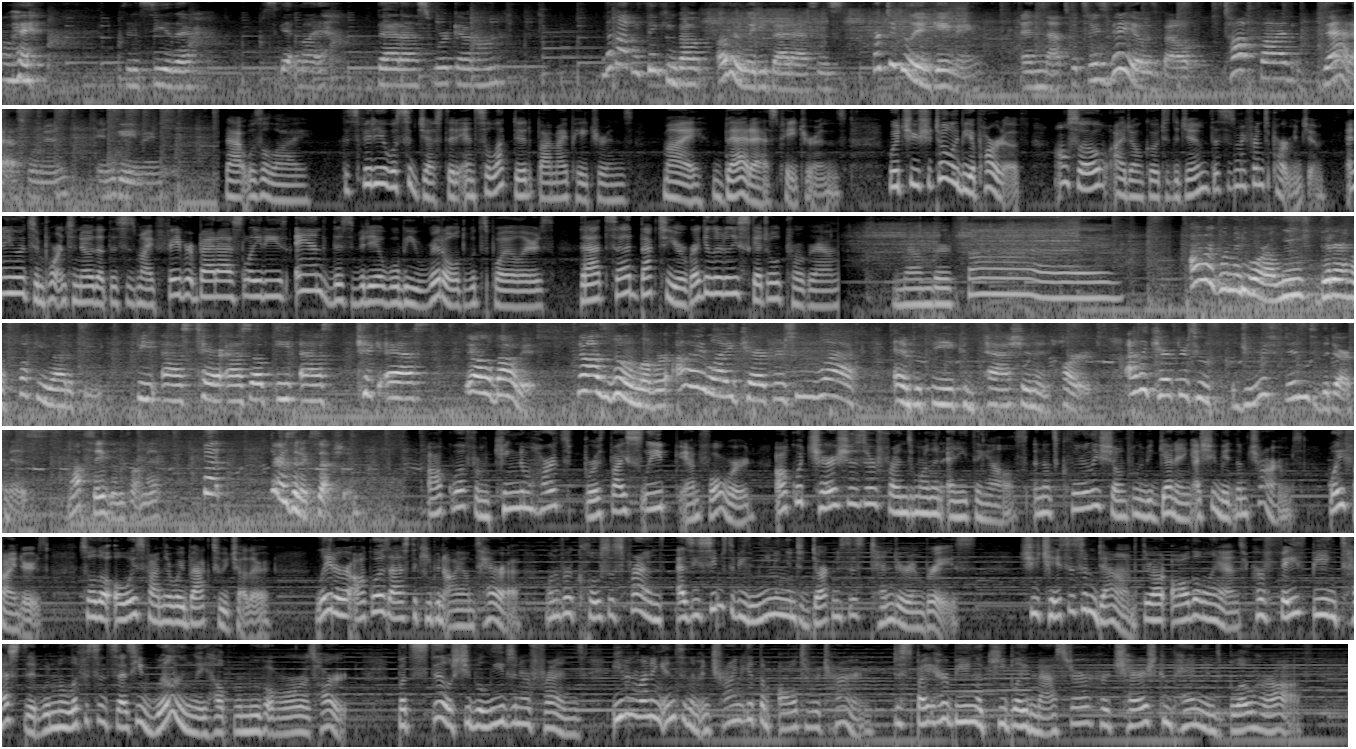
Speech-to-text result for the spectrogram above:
Oh, hey. Didn't see you there. Just getting my badass workout on. That got me thinking about other lady badasses, particularly in gaming. And that's what today's video is about. Top 5 badass women in gaming. That was a lie. This video was suggested and selected by my patrons, my badass patrons, which you should totally be a part of. Also, I don't go to the gym. This is my friend's apartment gym. Anywho, it's important to know that this is my favorite badass ladies, and this video will be riddled with spoilers. That said, back to your regularly scheduled program. Number five. I like women who are aloof, bitter, have a fuck you attitude. Beat ass, tear ass up, eat ass, kick ass. They're all about it. Now, as a villain lover, I like characters who lack empathy, compassion, and heart. I like characters who drift into the darkness, not save them from it. But there is an exception. Aqua from Kingdom Hearts, Birth by Sleep, and forward. Aqua cherishes her friends more than anything else, and that's clearly shown from the beginning as she made them charms, wayfinders, so they'll always find their way back to each other. Later, Aqua is asked to keep an eye on Terra, one of her closest friends, as he seems to be leaning into Darkness's tender embrace. She chases him down throughout all the lands, her faith being tested when Maleficent says he willingly helped remove Aurora's heart. But still, she believes in her friends, even running into them and trying to get them all to return. Despite her being a Keyblade master, her cherished companions blow her off.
